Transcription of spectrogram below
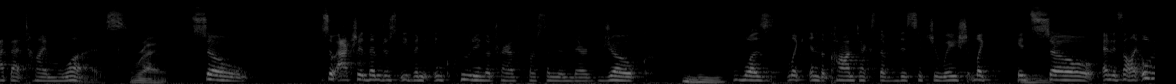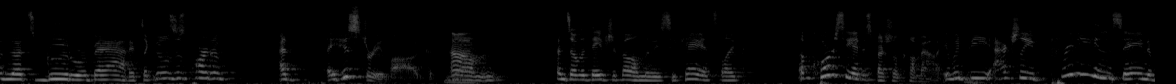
at that time was. Right. so so actually them just even including a trans person in their joke was like in the context of this situation. Like it's so and it's not like oh then that's good or bad. It's like it was just part of a, a history log. Um and so with dave chappelle and louis ck it's like of course he had a special come out it would be mm. actually pretty insane if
